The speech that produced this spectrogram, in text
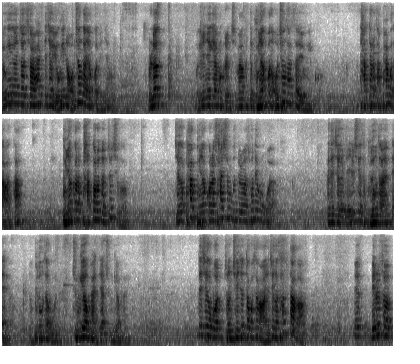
용인견정철 할 때 제가 용인을 엄청 다녔거든요. 물론 뭐 이런 얘기하면 그렇지만 그때 분양권 엄청 샀어요 용인 거 단타로 다 팔고 나왔다? 분양가는 다 떨어졌죠 지금. 제가 파 분양권을 사신 분들만 손해 본 거야. 근데 제가 이제 1층에서 부동산 할 때예요. 부동산 우- 중개업 할 때야 중개업 할 때. 근데 제가 뭐 전 죄졌다고 생각 안 해요. 제가 샀다가. 예, 예를 들어서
